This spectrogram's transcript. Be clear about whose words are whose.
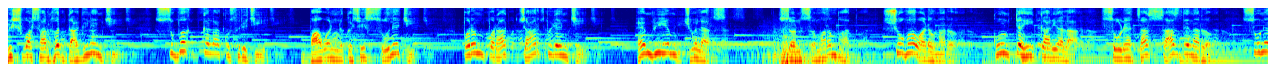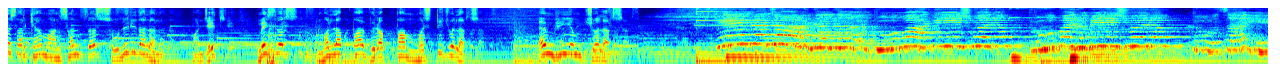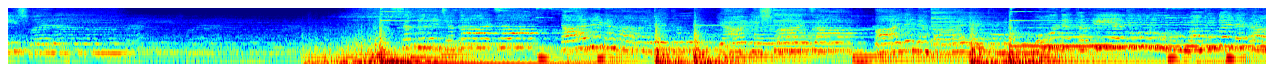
Speaker 1: विश्वासार्ह दागिन्यांची सुबक कलाकुसरीची बावन्न कशी सोन्याची परंपरा चार पिढ्यांची एम व्ही एम ज्वेलर्स. सण समारंभात शोभा वाढवणारं कोणत्याही कार्याला सोन्याचा साज देणारं सोन्यासारख्या माणसांचं सोनेरी दालन म्हणजेच messrs Mallappa Virappa Masti jewellers. M V M jewellers.
Speaker 2: Even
